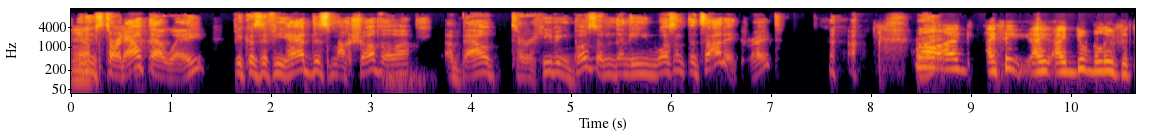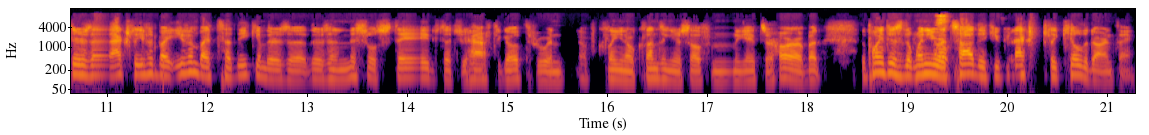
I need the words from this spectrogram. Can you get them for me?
yeah. he didn't start out that way because if he had this machshava about her heaving bosom, then he wasn't the tzaddik, right? well, I I think I, I do believe that there's actually even by even by tzaddikim there's a there's an initial stage that you have to go through and of clean you know cleansing yourself from the yetzer hara. But the point is that when you're a tzaddik, you can actually kill the darn thing,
